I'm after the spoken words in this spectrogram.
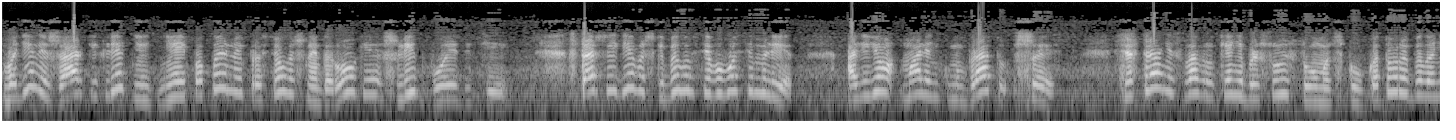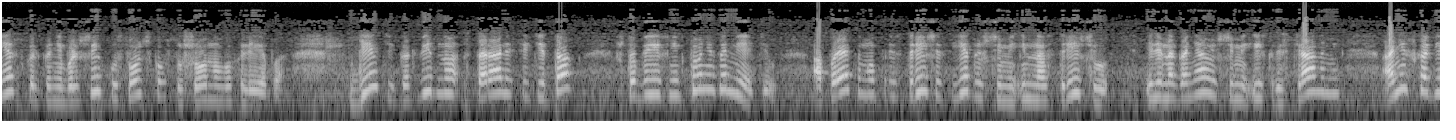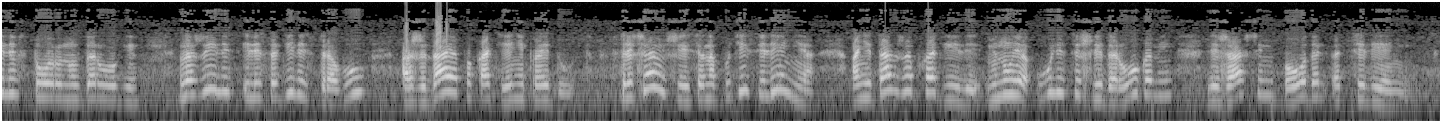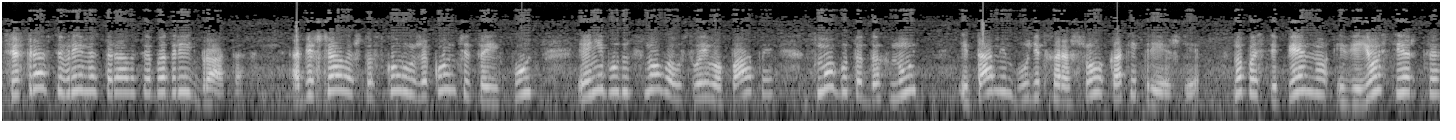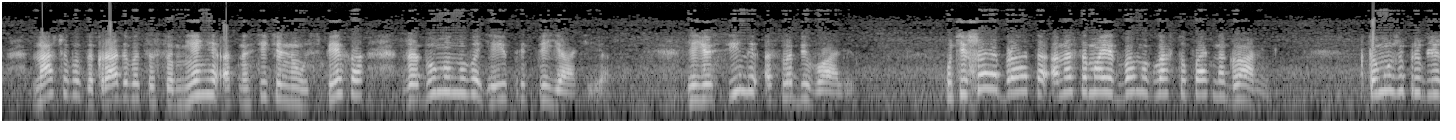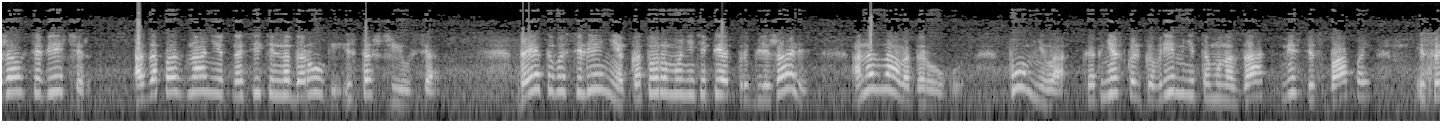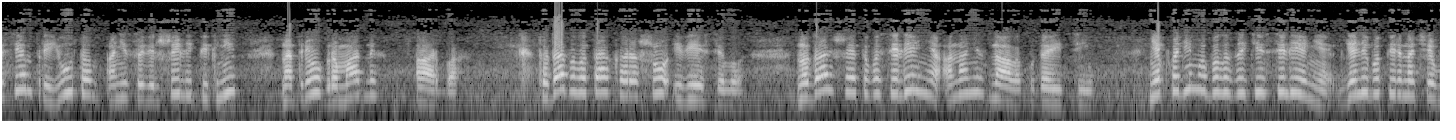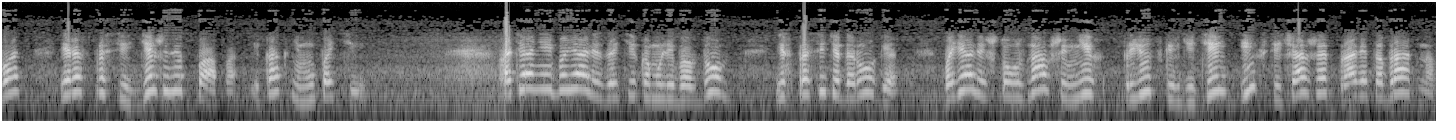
В один из жарких летних дней по пыльной проселочной дороге шли двое детей. Старшей девушке было всего восемь лет, а ее маленькому брату шесть. Сестра несла в руке небольшую сумочку, в которой было несколько небольших кусочков сушеного хлеба. Дети, как видно, старались идти так, чтобы их никто не заметил, а поэтому при встрече с едущими им навстречу или нагоняющими их крестьянами, они сходили в сторону с дороги, ложились или садились в траву, ожидая, пока тени пройдут. Встречающиеся на пути селения они также обходили, минуя улицы, шли дорогами, лежащими поодаль от селений. Сестра все время старалась ободрить брата, обещала, что скоро уже кончится их путь, и они будут снова у своего папы, смогут отдохнуть, и там им будет хорошо, как и прежде. Но постепенно и в ее сердце начало закрадываться сомнение относительно успеха задуманного ею предприятия. Ее силы ослабевали. Утешая брата, она сама едва могла ступать ногами. К тому же приближался вечер, а запас знаний относительно дороги истощился. До этого селения, к которому они теперь приближались, она знала дорогу, помнила, как несколько времени тому назад вместе с папой и со всем приютом они совершили пикник на трех громадных арбах. Тогда было так хорошо и весело, но дальше этого селения она не знала, куда идти. Необходимо было зайти в селение, где-либо переночевать и расспросить, где живет папа и как к нему пойти. Хотя они и боялись зайти кому-либо в дом и спросить о дороге, боялись, что узнавший в них приютских детей, их сейчас же отправят обратно.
